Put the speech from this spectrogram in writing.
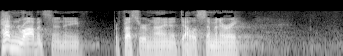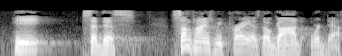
Haddon Robinson, a professor of mine at Dallas Seminary, he said this Sometimes we pray as though God were deaf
